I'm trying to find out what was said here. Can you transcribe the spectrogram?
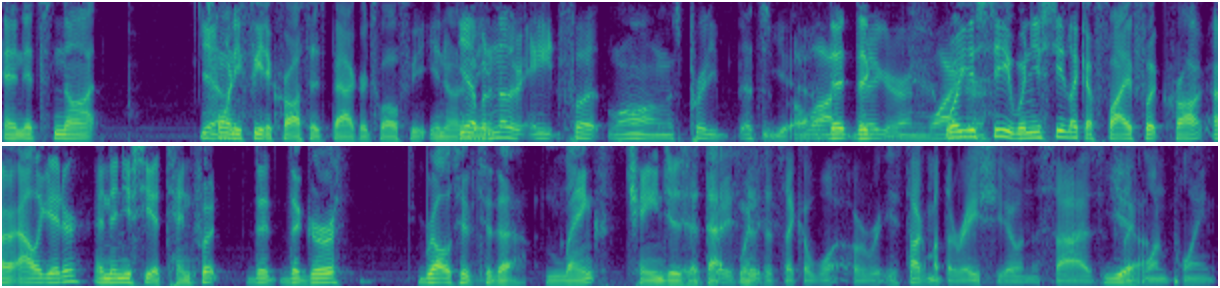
and it's not Yeah. twenty feet across its back or twelve feet. You know? What Yeah, I mean? but another eight foot long is pretty. That's Yeah. a lot The- the- bigger and wider. Well, you see when you see like a five foot croc uh, alligator, and then you see a ten foot, the the girth relative to the length changes Yeah, at that. he when says it's like a, one- a he's talking about the ratio and the size. It's Yeah. like one point.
